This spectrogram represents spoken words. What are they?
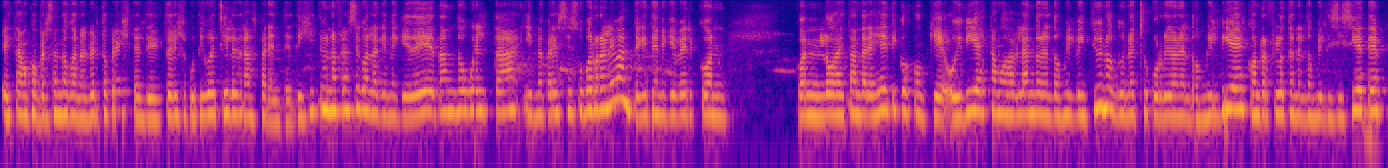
Estamos conversando con Alberto Precht, el director ejecutivo de Chile Transparente. Dijiste una frase con la que me quedé dando vuelta y me parece súper relevante, que tiene que ver con con los estándares éticos, con que hoy día estamos hablando en el 2021 de un hecho ocurrido en el 2010, con reflote en el 2017.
